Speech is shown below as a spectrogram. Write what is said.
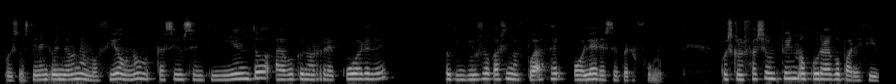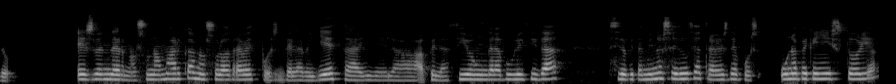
Pues nos tienen que vender una emoción, ¿no? Casi un sentimiento, algo que nos recuerde o que incluso casi nos puede hacer oler ese perfume. Pues con el fashion film ocurre algo parecido es vendernos una marca no solo a través pues, de la belleza y de la apelación de la publicidad, sino que también nos seduce a través de pues, una pequeña historia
